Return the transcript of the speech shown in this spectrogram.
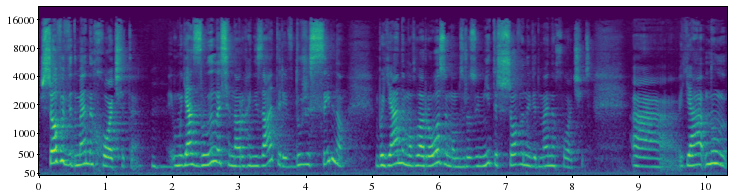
що ви від мене хочете? Uh-huh. Я злилася на організаторів дуже сильно, бо я не могла розумом зрозуміти, що вони від мене хочуть. А, я, ну,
